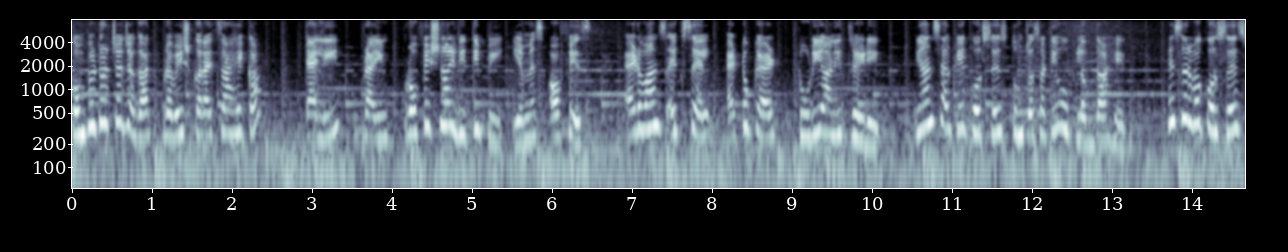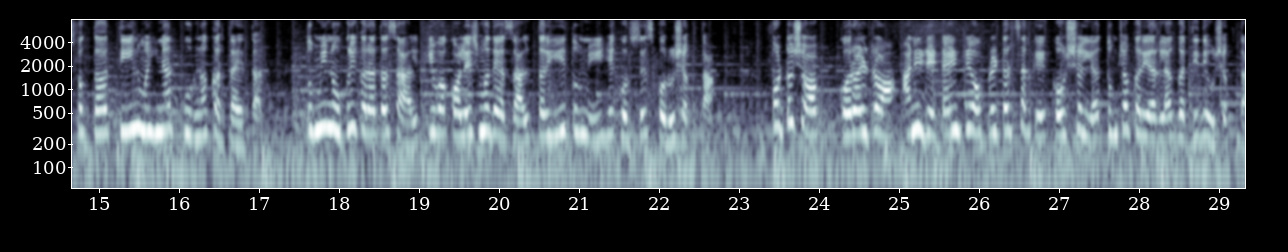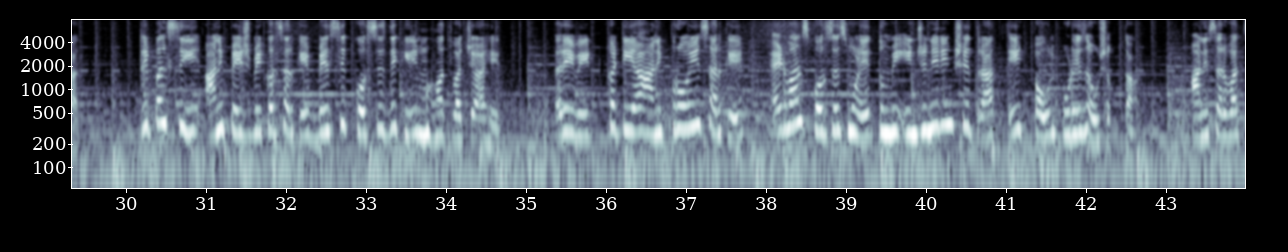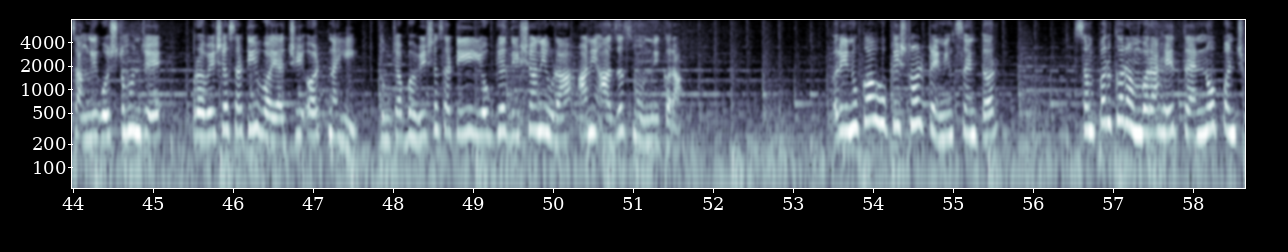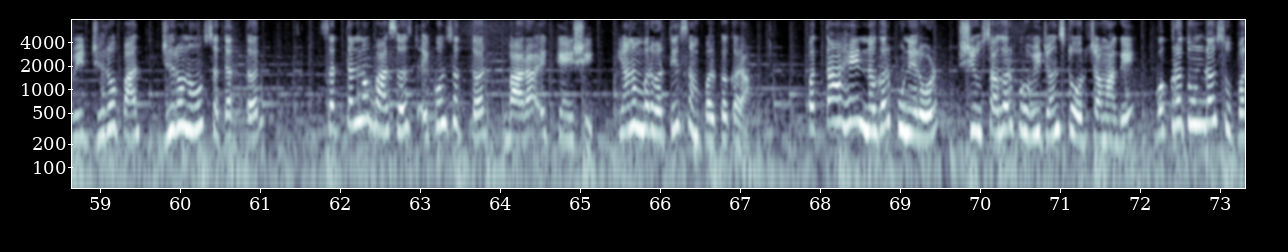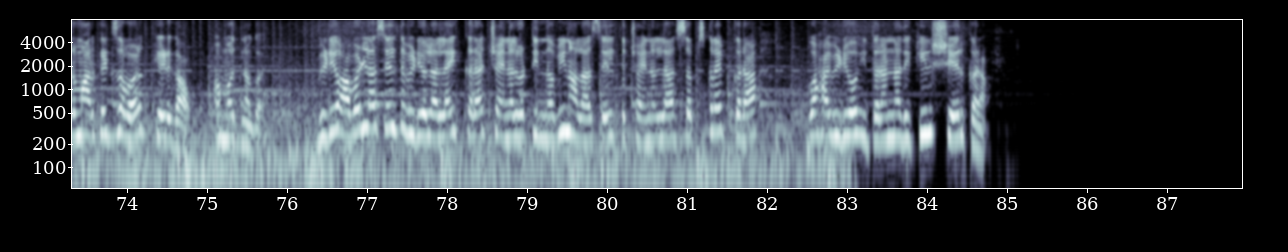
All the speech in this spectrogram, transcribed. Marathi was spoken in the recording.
कॉम्प्युटरच्या जगात प्रवेश करायचा आहे का? Tally Prime professional D T P M S office advance Excel AutoCAD two D आणि थ्री डी यांसारखे कोर्सेस तुमच्यासाठी उपलब्ध आहेत. हे सर्व कोर्सेस फक्त तीन महिन्यात पूर्ण करता येतात. तुम्ही नोकरी करत असाल किंवा कॉलेजमध्ये असाल तरीही तुम्ही हे कोर्सेस करू शकता. फोटोशॉप कोरल ड्रॉ आणि डेटा एंट्री ऑपरेटर सारखे कौशल्य तुमच्या करिअरला गती देऊ शकतात. ट्रिपल सी आणि पेज सारखे बेसिक कोर्सेस देखील महत्त्वाचे आहेत. रेविट कटिया आणि प्रोई e सारखे ॲडव्हान्स कोर्सेसमुळे तुम्ही इंजिनिअरिंग क्षेत्रात एक पाऊल पुढे जाऊ शकता. आणि सर्वात चांगली गोष्ट म्हणजे प्रवेशासाठी वयाची अट नाही. तुमच्या भविष्यासाठी योग्य दिशा निवडा आणि आजच नोंदणी करा. रेणुका व्होकेशनल ट्रेनिंग सेंटर संपर्क नंबर आहे त्र्याण्णव पंचवीस झिरो पाच झिरो नऊ सत्याहत्तर सत्त्याण्णव बासष्ट एकोणसत्तर बारा एक्क्याऐंशी. या नंबरवरती संपर्क करा. पत्ता आहे नगर पुणे रोड शिवसागर प्रोव्हिजन स्टोअरच्या मागे वक्रतुंड सुपर मार्केटजवळ केडगाव अहमदनगर. व्हिडिओ आवडला असेल तर व्हिडिओला लाईक करा. चॅनलवरती नवीन आला असेल तर चॅनलला सबस्क्राईब करा व हा व्हिडिओ इतरांना देखील शेअर करा.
